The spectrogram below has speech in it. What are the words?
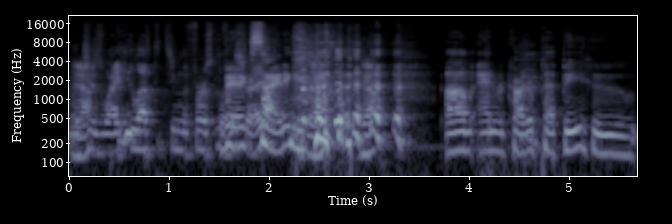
Which Yeah. is why he left the team in the first place, Very right? exciting. Yeah. um, and Ricardo Pepi, who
